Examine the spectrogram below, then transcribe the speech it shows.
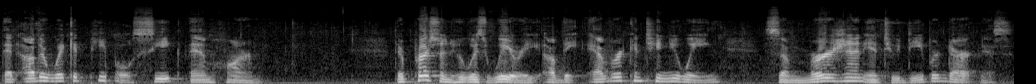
that other wicked people seek them harm. The person who is weary of the ever continuing submersion into deeper darkness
